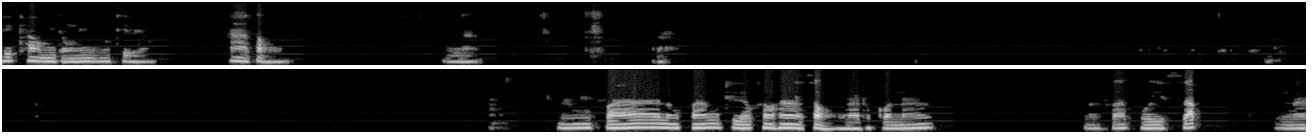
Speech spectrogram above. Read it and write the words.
ที่เข้ามีตรงนี้งวดที่แล้วห้าสองนะนางฟ้านางฟ้างที่แล้วเข้าห้าสองนะทุกคนนะนางฟ้าปุยซับนะ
